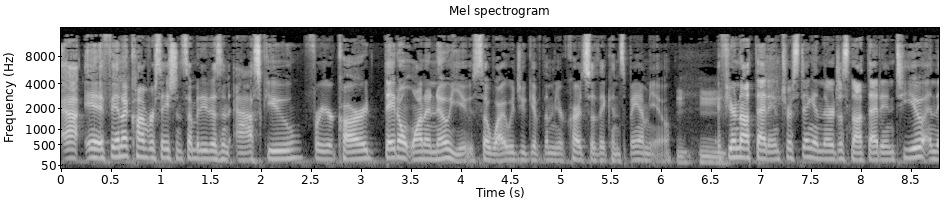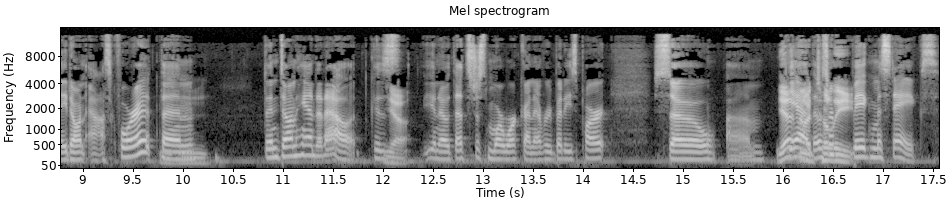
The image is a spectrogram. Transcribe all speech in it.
a- if in a conversation somebody doesn't ask you for your card, they don't want to know you. So why would you give them your card so they can spam you? Mm-hmm. If you're not that interesting and they're just not that into you and they don't ask for it, then then don't hand it out because Mm-hmm. Yeah. you know that's just more work on everybody's part. So um, Yeah, yeah, no, those totally. are big mistakes.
